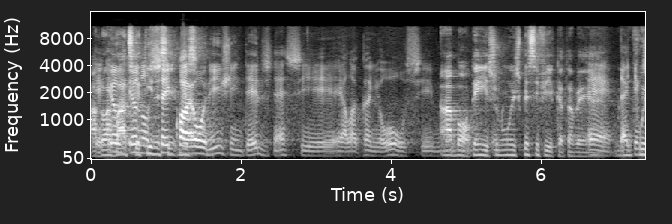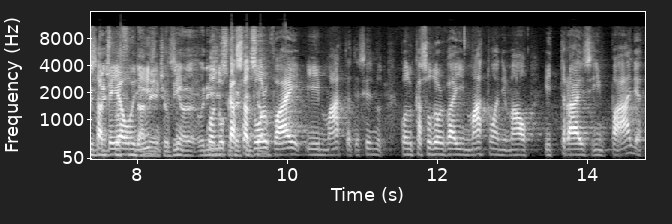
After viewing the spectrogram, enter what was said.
a Blavatsky eu, eu não sei nesse, qual nesse... é a origem deles, né? Se ela ganhou, se. Ah, bom, tem isso, não especifica também. É, daí tem que saber a origem. Assim, a origem quando o caçador vai e mata, tem seis minutos, quando o caçador vai e mata um animal e traz e empalha,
